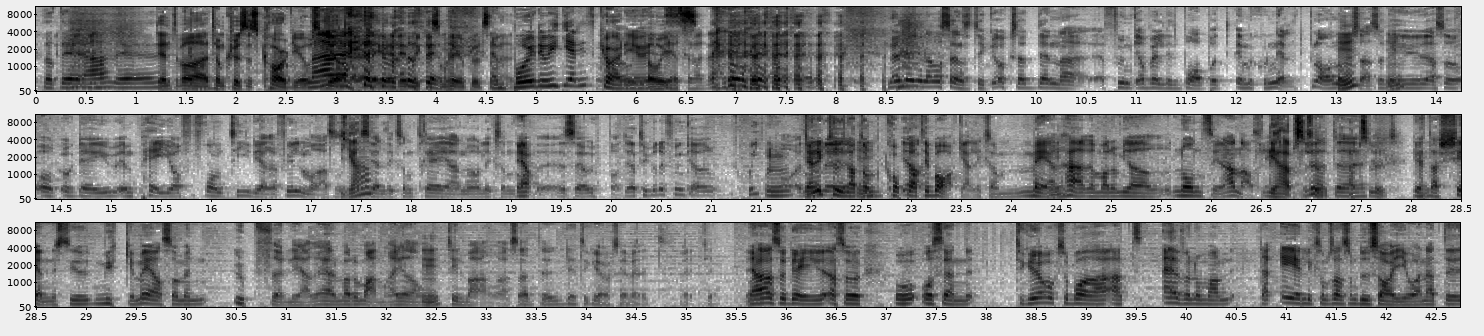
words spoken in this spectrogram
så att det, ja, det, Det är inte bara Tom Cruises cardio som Nej. gör det, det är, det är mycket som höjer pulsen. And boy do we get his cardio. Oh, this yes. Nej men och sen så tycker jag också att denna funkar väldigt bra på ett emotionellt plan Mm, också. Alltså, det är mm. ju, alltså, och, och det är ju en payoff från tidigare filmer. Alltså Ja. speciellt liksom trean och liksom Ja. eh, så uppåt. Jag tycker det funkar skitbra. Mm. Det är kul att de Mm. kopplar Ja. tillbaka liksom mer Mm. här än vad de gör någonsin annars. Liksom. Ja, absolut. Att, eh, absolut. Detta känns ju mycket mer som en uppföljare än vad de andra gör Mm. till varandra. Så att eh, det tycker jag också är väldigt, väldigt kul. Ja, alltså det är ju, alltså, och, och sen tycker jag också bara att även om man, där är liksom så som du sa Johan, att eh,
